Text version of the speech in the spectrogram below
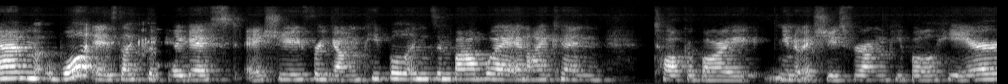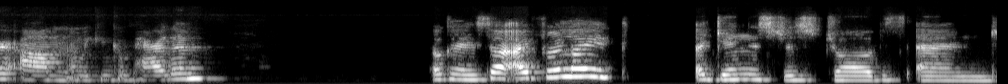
Um, what is like the biggest issue for young people in Zimbabwe? And I can talk about you know issues for young people here, um, and we can compare them. Okay, so I feel like again it's just jobs, and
